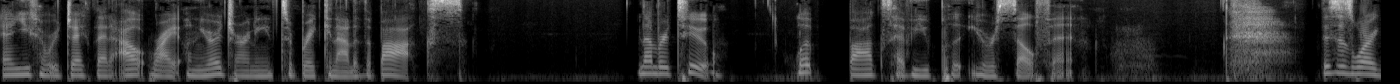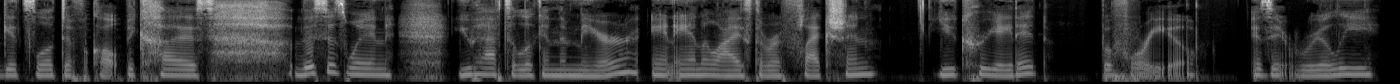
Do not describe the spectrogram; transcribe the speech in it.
and you can reject that outright on your journey to breaking out of the box. Number two, what box have you put yourself in? This is where it gets a little difficult because this is when you have to look in the mirror and analyze the reflection you created before you. Is it really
